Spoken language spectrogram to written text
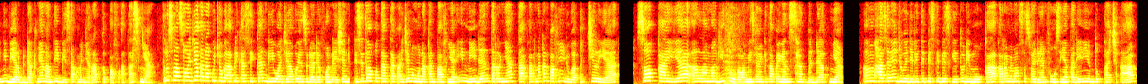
Ini biar bedaknya nanti bisa menyerap ke puff atasnya. Terus langsung aja akan aku coba aplikasikan di wajah aku yang sudah ada foundation. Di situ aku tap-tap aja menggunakan puffnya ini dan ternyata karena kan puffnya juga kecil ya. So kayak uh, lama gitu kalau misalnya kita pengen set bedaknya um, hasilnya juga jadi tipis-tipis gitu di muka karena memang sesuai dengan fungsinya tadi ini untuk touch up.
